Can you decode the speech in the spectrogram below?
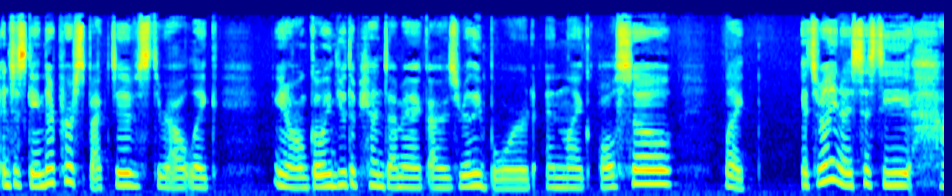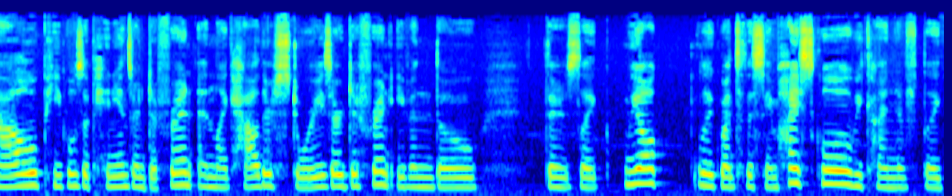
and just gain their perspectives throughout like you know going through the pandemic I was really bored and like also like it's really nice to see how people's opinions are different and like how their stories are different even though there's like we all like went to the same high school we kind of like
